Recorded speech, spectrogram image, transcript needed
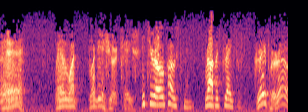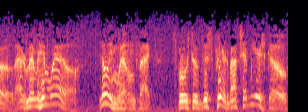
Eh? Well, what what is your case? It's your old postman, Robert Draper. Draper, oh, I remember him well. Know him well, in fact. Supposed to have disappeared about seven years ago.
